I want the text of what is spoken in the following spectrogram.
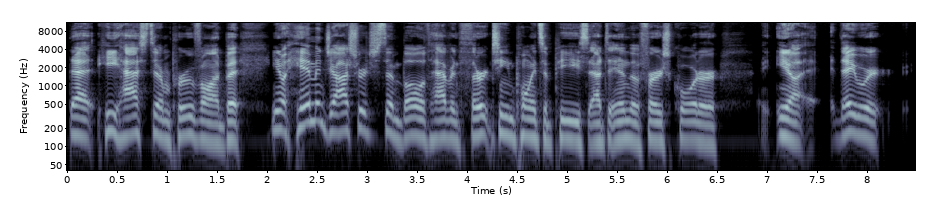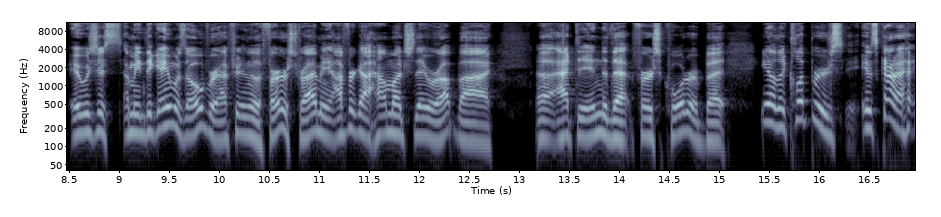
that he has to improve on. But you know, him and Josh Richardson both having 13 points apiece at the end of the first quarter. You know, they were. It was just. I mean, the game was over after the end of the first, right? I mean, I forgot how much they were up by uh, at the end of that first quarter, but you know, the Clippers. It's kind of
